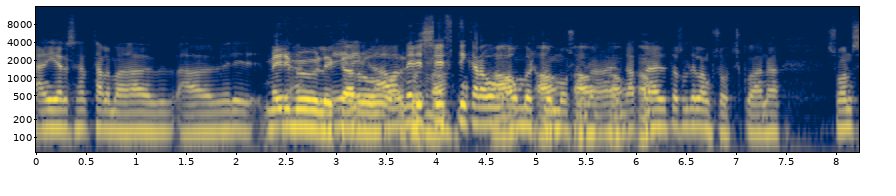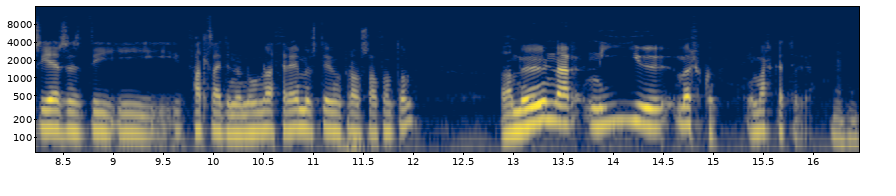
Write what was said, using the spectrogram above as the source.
en ég er að tala um að það hafi- hafi verið Meiri möguleikar meiri- og hafa eitthvað verið svona. sviftingar á, Já, á mörgum já, og svona, já. er sko, er sérst í, í fallsætinu núna, þremur stigum frá Southampton og það munar nýju mörgum í markatölu Mhm.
